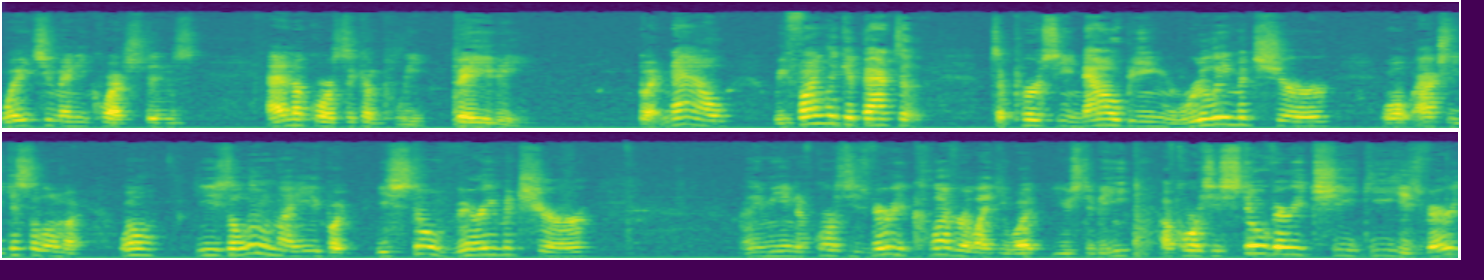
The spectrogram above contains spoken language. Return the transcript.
way too many questions and of course a complete baby. But now we finally get back to to Percy now being really mature. Well, actually, just a little more. Well, he's a little naive, but he's still very mature. I mean, of course, he's very clever like he used to be. Of course, he's still very cheeky. He's very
